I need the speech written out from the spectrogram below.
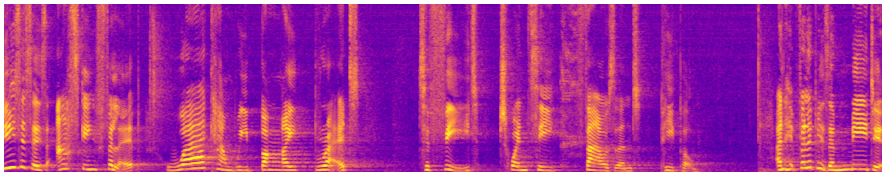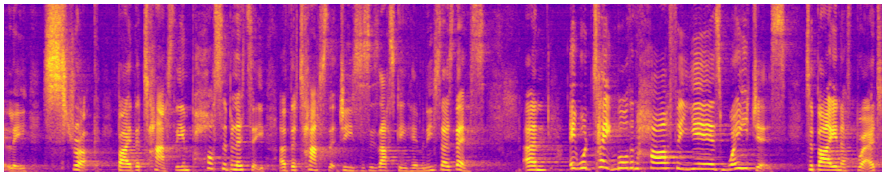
Jesus is asking Philip, where can we buy bread to feed 20,000 people? And Philip is immediately struck by the task, the impossibility of the task that Jesus is asking him. And he says this um, It would take more than half a year's wages to buy enough bread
